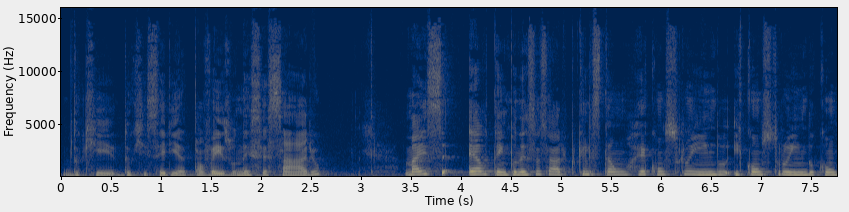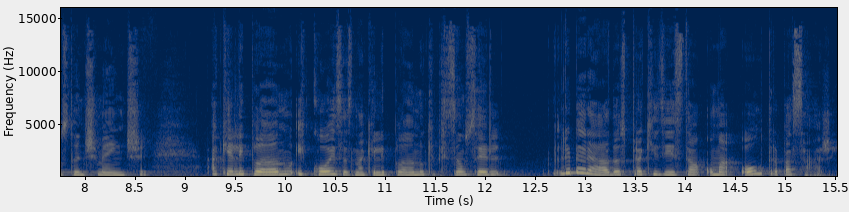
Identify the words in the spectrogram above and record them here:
do que do que seria talvez o necessário, mas é o tempo necessário porque eles estão reconstruindo e construindo constantemente aquele plano e coisas naquele plano que precisam ser liberadas para que exista uma outra passagem.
